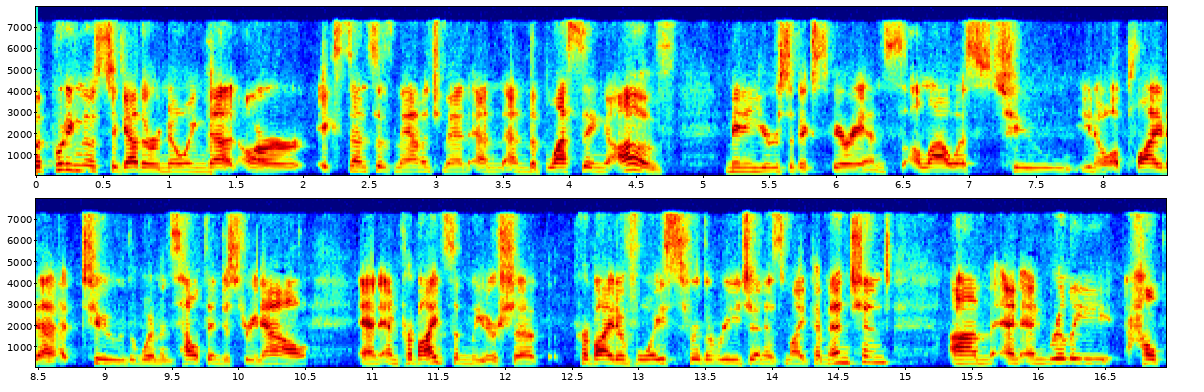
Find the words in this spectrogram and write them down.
but putting those together, knowing that our extensive management and and the blessing of many years of experience allow us to you know apply that to the women's health industry now and and provide some leadership, provide a voice for the region as Micah mentioned um, and, and really help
